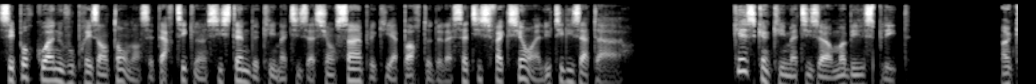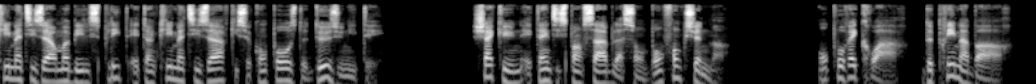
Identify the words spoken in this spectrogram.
C'est pourquoi nous vous présentons dans cet article un système de climatisation simple qui apporte de la satisfaction à l'utilisateur. Qu'est-ce qu'un climatiseur mobile split? Un climatiseur mobile split est un climatiseur qui se compose de deux unités. Chacune est indispensable à son bon fonctionnement. On pourrait croire, de prime abord,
